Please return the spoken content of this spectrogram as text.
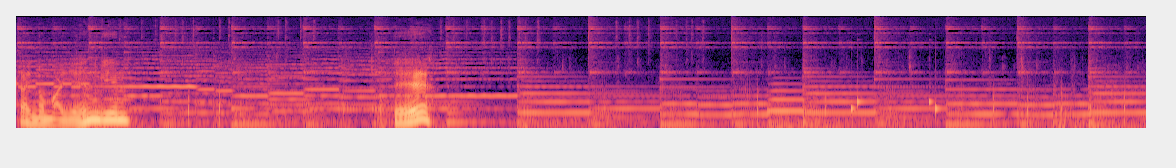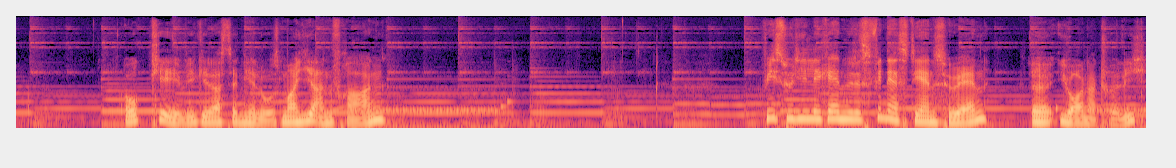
Vielleicht nochmal hier hingehen. Hä? Okay, wie geht das denn hier los? Mal hier anfragen. Willst du die Legende des Findersterns hören? Äh, ja, natürlich.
